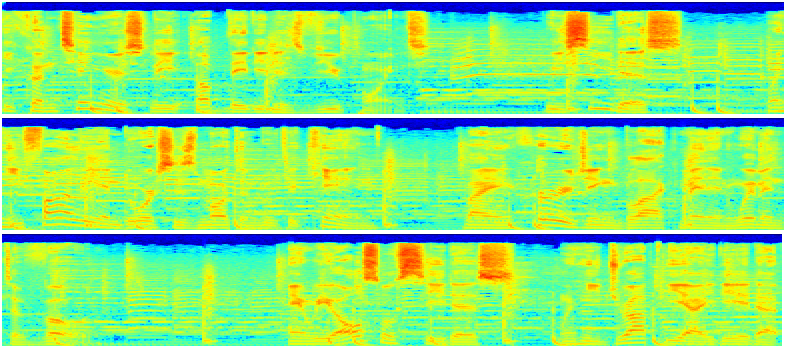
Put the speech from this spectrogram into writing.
He continuously updated his viewpoints. We see this when he finally endorses Martin Luther King by encouraging black men and women to vote. And we also see this when he dropped the idea that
